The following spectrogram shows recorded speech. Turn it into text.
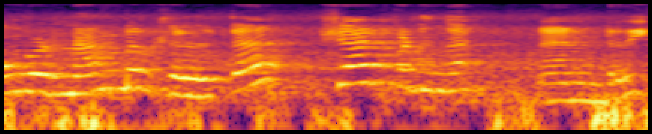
உங்களோட நண்பர்கள்ட்ட ஷேர் பண்ணுங்கள் நன்றி.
